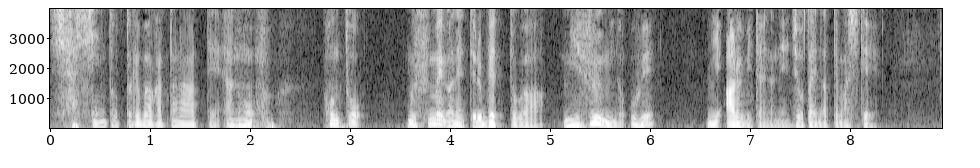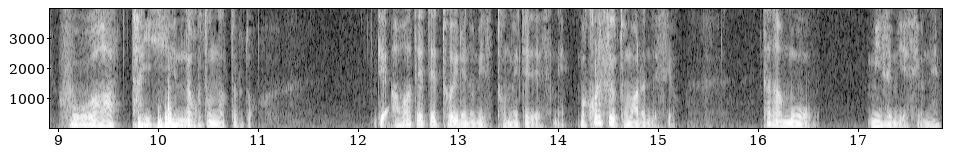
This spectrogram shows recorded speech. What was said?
写真撮っとけばよかったなってあの本当娘が寝てるベッドが湖の上にあるみたいなね状態になってましてうわ大変なことになってると。で慌ててトイレの水止めてですね、まあ、これすぐ止まるんですよ。ただもう湖ですよね。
